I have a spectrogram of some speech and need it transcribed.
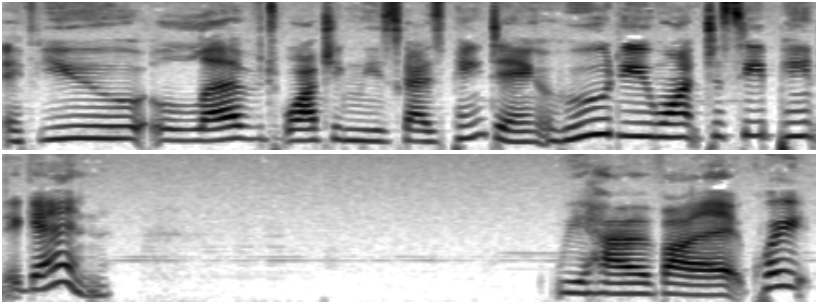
if you loved watching these guys painting, who do you want to see paint again? We have uh, quite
